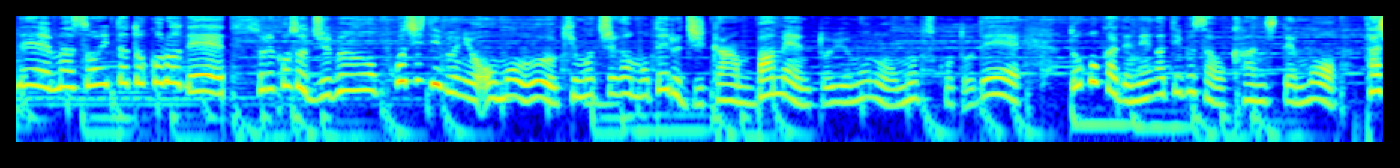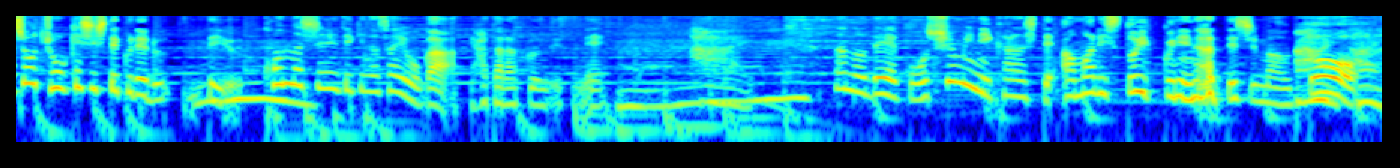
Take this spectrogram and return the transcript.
でまあ、そういったところでそれこそ自分をポジティブに思う気持ちが持てる時間場面というものを持つことでどこかでネガティブさを感じても多少帳消ししてくれるっていううんこんな心理的な作用が働くんですね。はい。なのでこう趣味に関してあまりストイックになってしまうと、はいはい。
